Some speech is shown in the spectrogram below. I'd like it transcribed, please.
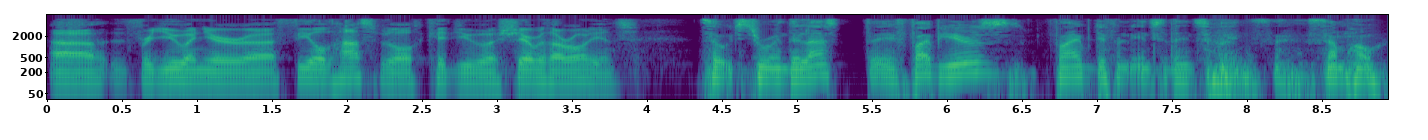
for you and your field hospital could you share with our audience? So it's true. In the last five years, five different incidents. somehow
